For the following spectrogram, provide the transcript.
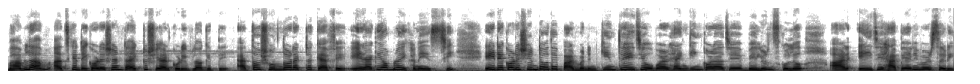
ভাবলাম আজকে ডেকোরেশনটা একটু শেয়ার করি ব্লগেতে এত সুন্দর একটা ক্যাফে এর আগে আমরা এখানে এসেছি। এই ডেকোরেশনটা ওদের পার্মানেন্ট কিন্তু এই যে ওভার হ্যাঙ্গিং করা যে বেলুনসগুলো আর এই যে হ্যাপি অ্যানিভার্সারি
